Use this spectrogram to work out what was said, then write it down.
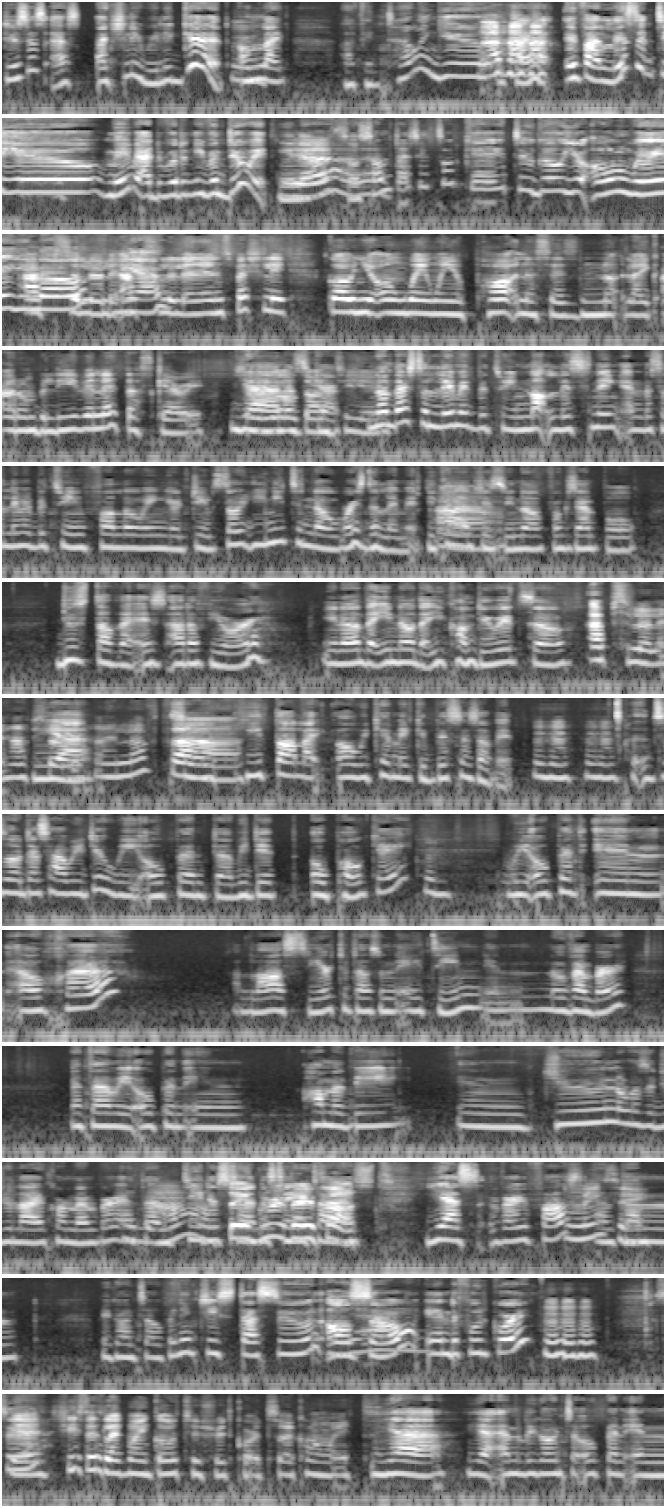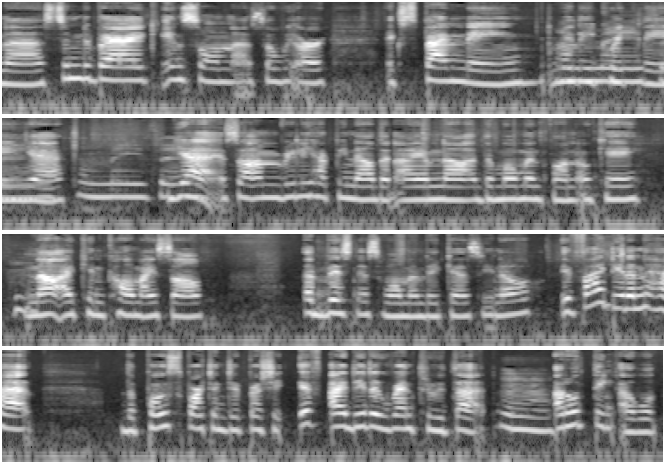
this is actually really good i'm Mm. like i've been telling you if I, if I listened to you maybe i wouldn't even do it you know so yeah. sometimes it's okay to go your own way you absolutely, know Absolutely, absolutely, and especially going your own way when your partner says not like I don't believe in it. That's scary. So yeah, well that's scary. No, there's a limit between not listening and there's a limit between following your dreams. So you need to know where's the limit. You cannot Ah. just, you know, for example, do stuff that is out of your, you know, that you know that you can't do it. So, absolutely, absolutely. Yeah. I love that so he thought like, oh, we can make a business of it. hmm hmm So that's how we do. We opened, uh, we did Opoke. Mhm. We opened in Elge last year, 2018, in November. And then we opened in Hammarby in June, or was it July? I can't remember. And then Wow. Titus So it the grew same very time. fast. Yes, very fast. And Amazing. then we're going to open in Kista soon, also in the food court. Soon. yeah, just like my go-to food court, so I can't wait. Yeah, yeah, and we're going to open in uh, in Solna. So we are expanding really quickly. Yeah. Amazing. Yeah, so I'm really happy now that I am now at the moment on okay, now I can call myself a businesswoman because you know if I didn't have the postpartum depression, if I didn't went through that, Mm. I don't think I would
